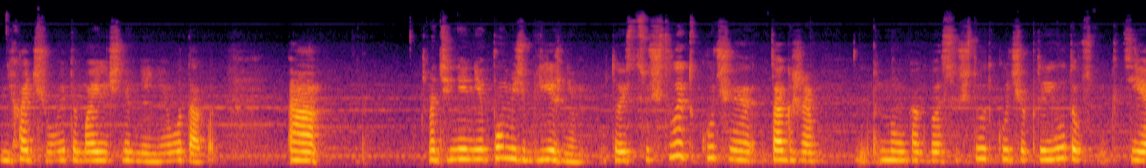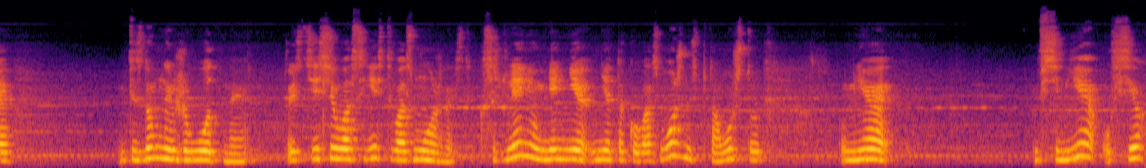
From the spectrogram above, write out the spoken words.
не хочу. Это мое личное мнение. Вот так вот. А, а не менее, помощь ближним. То есть существует куча также, ну, как бы существует куча приютов, где бездомные животные. То есть, если у вас есть возможность, к сожалению, у меня не, нет такой возможности, потому что у меня в семье у всех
